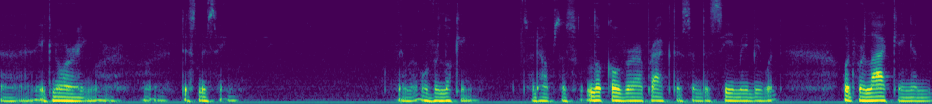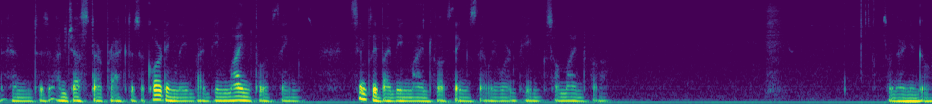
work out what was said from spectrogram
uh, ignoring or, or dismissing, that we're overlooking. So it helps us look over our practice and to see maybe what what we're lacking and, and to adjust our practice accordingly by being mindful of things simply by being mindful of things that we weren't being so mindful of. So there you go.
